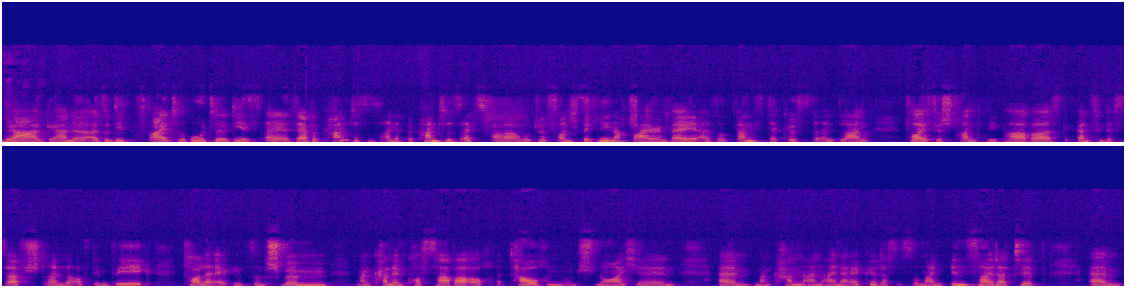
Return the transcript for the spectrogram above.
Ja, gerne. Also die zweite Route, die ist äh, sehr bekannt. Das ist eine bekannte Selbstfahrerroute von Sydney nach Byron Bay, also ganz der Küste entlang. Toll für Strandliebhaber. Es gibt ganz viele Surfstrände auf dem Weg, tolle Ecken zum Schwimmen. Man kann in Harbour auch tauchen und schnorcheln. Ähm, man kann an einer Ecke, das ist so mein Insider-Tipp, ähm,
